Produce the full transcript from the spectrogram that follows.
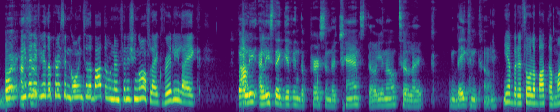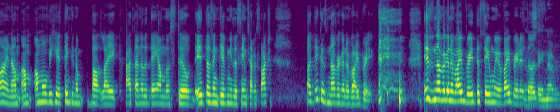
but Or I even feel- if you're the person going to the bathroom and finishing off, like really, like But at least, at least they're giving the person the chance, though, you know, to like they can come. Yeah, but it's all about the mind. I'm I'm I'm over here thinking about like at the end of the day, I'm still. It doesn't give me the same satisfaction. A dick is never gonna vibrate. it's never gonna vibrate the same way a vibrator Never does. say never.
